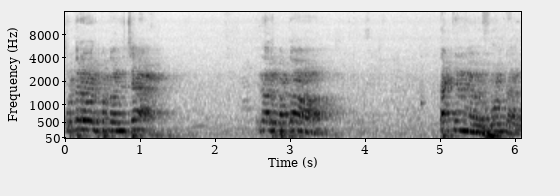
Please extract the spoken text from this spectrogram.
உத்தரவு ஒரு பக்கம் வந்துச்சா? இன்னொரு பக்கம் டக்குன்னு ஒரு ஃபோன் கால்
